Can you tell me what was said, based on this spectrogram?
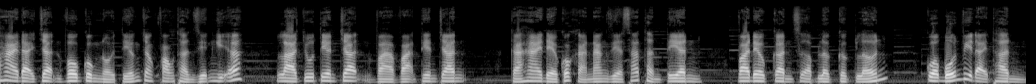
hai đại trận vô cùng nổi tiếng trong phong thần diễn nghĩa là Chu Tiên trận và Vạn Tiên trận. Cả hai đều có khả năng diệt sát thần tiên và đều cần sự hợp lực cực lớn của bốn vị đại thần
